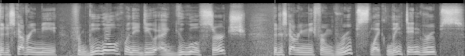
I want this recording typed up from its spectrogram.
They're discovering me from Google when they do a Google search. They're discovering me from groups like LinkedIn groups.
